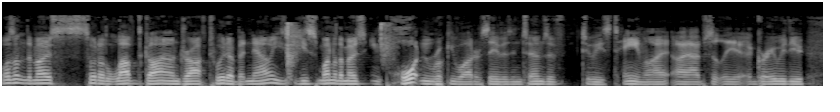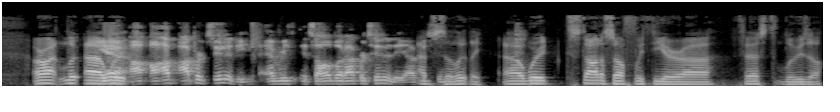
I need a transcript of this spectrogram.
wasn't the most sort of loved guy on draft Twitter, but now he's he's one of the most important rookie wide receivers in terms of to his team. I, I absolutely agree with you. All right, look, uh, yeah, o- o- opportunity. Every it's all about opportunity. Obviously. absolutely. Uh, we start us off with your uh, first loser.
